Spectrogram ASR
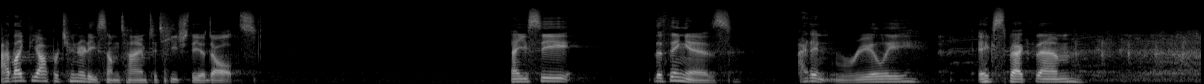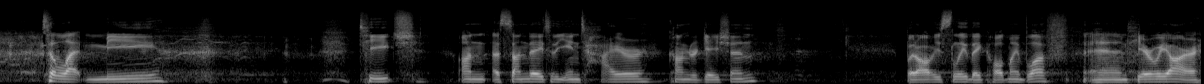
I'd like the opportunity sometime to teach the adults. Now, you see, the thing is, I didn't really expect them to let me teach on a Sunday to the entire congregation. But obviously, they called my bluff, and here we are.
